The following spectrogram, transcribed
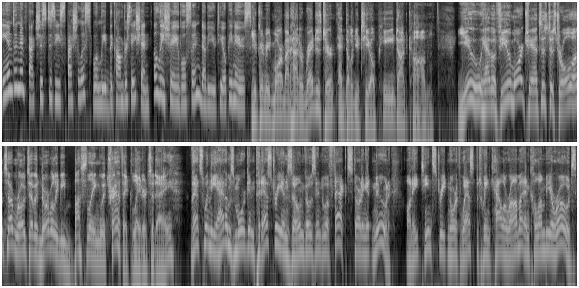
and an infectious disease specialist will lead the conversation. Alicia Abelson, WTOP News. You can read more about how to register at WTOP.com. You have a few more chances to stroll on some roads that would normally be bustling with traffic later today. That's when the Adams Morgan pedestrian zone goes into effect starting at noon on 18th Street Northwest between Kalorama and Columbia Roads.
